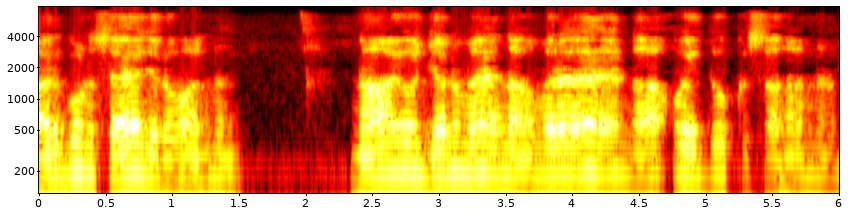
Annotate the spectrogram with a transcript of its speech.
ਹਰ ਗੁਣ ਸਹਿਜ ਰਵਨ, ਨਾ ਓ ਜਨਮੈ ਨਾ ਮਰੈ ਨਾ ਓਏ ਦੁਖ ਸਹਨ।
